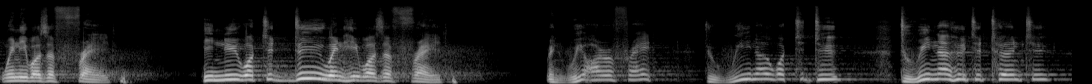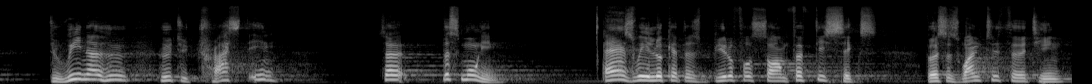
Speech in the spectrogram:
when he was afraid. He knew what to do when he was afraid. When we are afraid, do we know what to do? Do we know who to turn to? Do we know who, who to trust in? So, this morning, as we look at this beautiful Psalm 56, verses 1 to 13,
